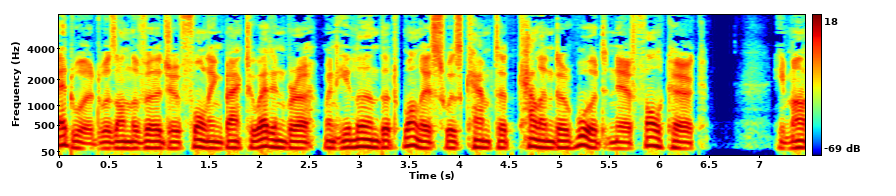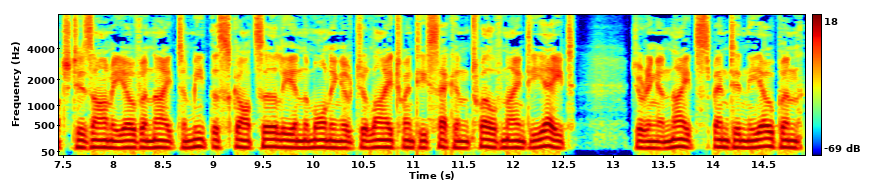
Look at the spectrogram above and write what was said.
Edward was on the verge of falling back to Edinburgh when he learned that Wallace was camped at Callendar Wood near Falkirk. He marched his army overnight to meet the Scots early in the morning of July 22, 1298. During a night spent in the open,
